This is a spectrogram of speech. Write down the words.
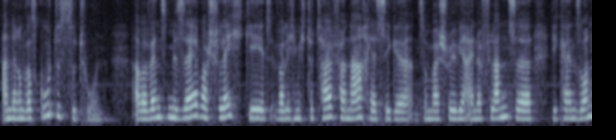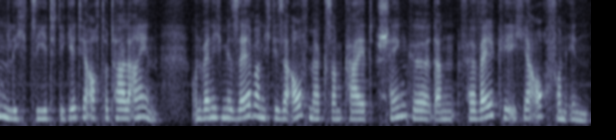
anderen was Gutes zu tun. Aber wenn es mir selber schlecht geht, weil ich mich total vernachlässige, zum Beispiel wie eine Pflanze, die kein Sonnenlicht sieht, die geht ja auch total ein. Und wenn ich mir selber nicht diese Aufmerksamkeit schenke, dann verwelke ich ja auch von innen.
